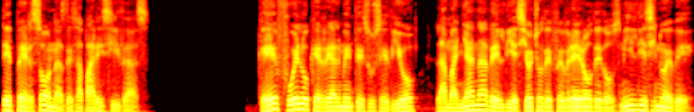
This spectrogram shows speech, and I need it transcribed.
de personas desaparecidas. ¿Qué fue lo que realmente sucedió la mañana del 18 de febrero de 2019?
